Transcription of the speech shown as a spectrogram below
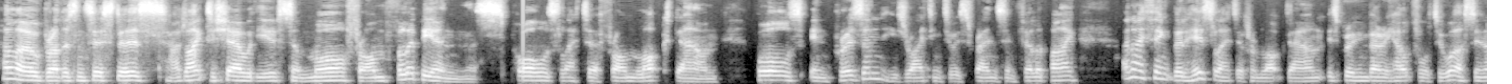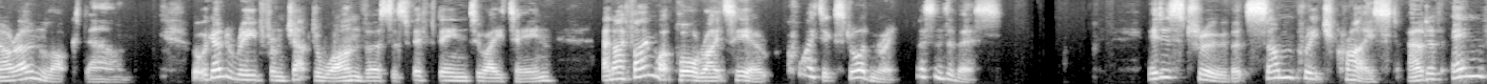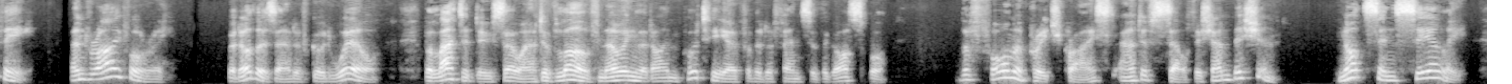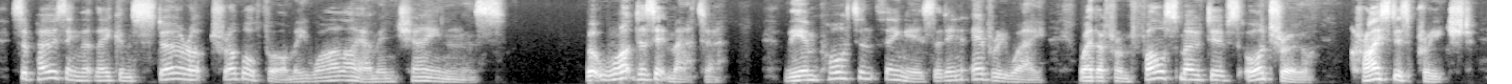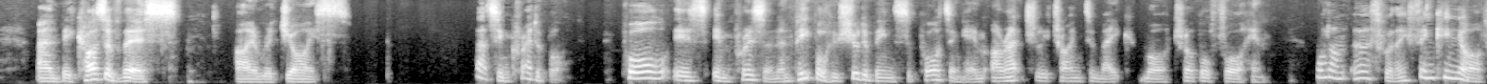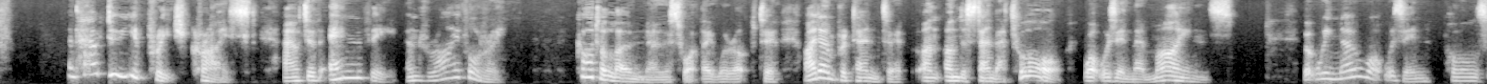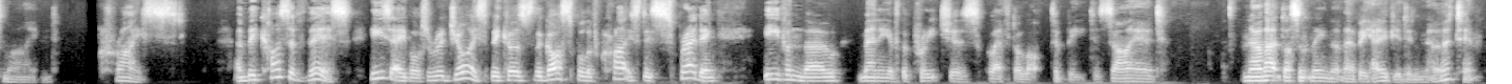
Hello, brothers and sisters. I'd like to share with you some more from Philippians, Paul's letter from lockdown. Paul's in prison, he's writing to his friends in Philippi, and I think that his letter from lockdown is proving very helpful to us in our own lockdown. But we're going to read from chapter 1, verses 15 to 18, and I find what Paul writes here quite extraordinary. Listen to this. It is true that some preach Christ out of envy and rivalry, but others out of goodwill. The latter do so out of love, knowing that I'm put here for the defense of the gospel. The former preach Christ out of selfish ambition, not sincerely, supposing that they can stir up trouble for me while I am in chains. But what does it matter? The important thing is that in every way, whether from false motives or true, Christ is preached, and because of this, I rejoice. That's incredible. Paul is in prison, and people who should have been supporting him are actually trying to make more trouble for him. What on earth were they thinking of? And how do you preach Christ out of envy and rivalry? God alone knows what they were up to. I don't pretend to un- understand at all what was in their minds. But we know what was in Paul's mind Christ. And because of this, he's able to rejoice because the gospel of Christ is spreading, even though many of the preachers left a lot to be desired. Now, that doesn't mean that their behavior didn't hurt him.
